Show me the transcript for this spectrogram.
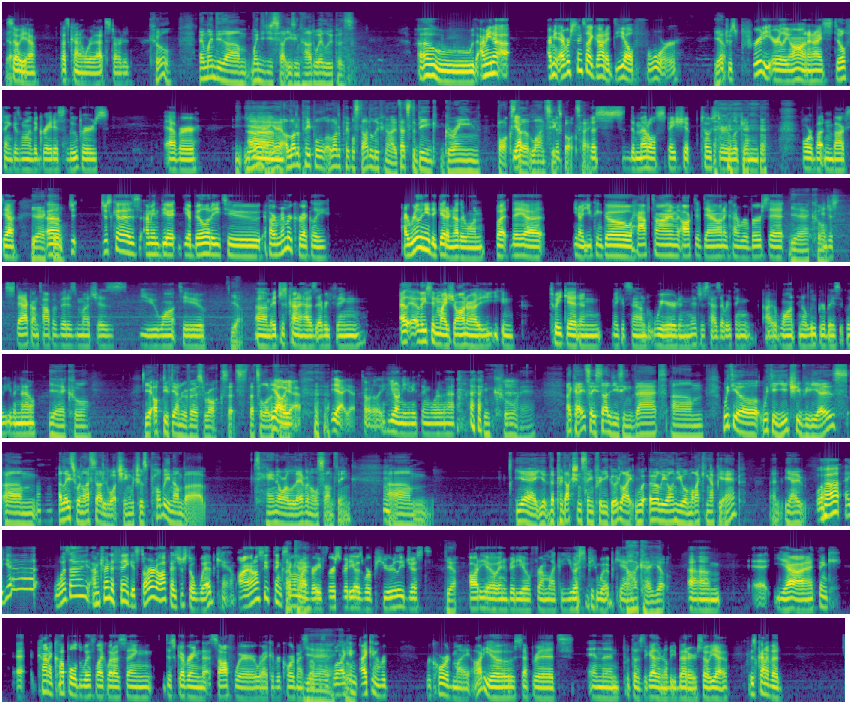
Yeah. so yeah that's kind of where that started cool. And when did um when did you start using hardware loopers? oh i mean I, I mean ever since i got a dl4 Yep. which was pretty early on, and I still think is one of the greatest loopers ever. Yeah, yeah. um, A lot of people a lot of people started looping on those. That's the big green box, Yep. the line six box, hey. The the metal spaceship toaster looking four button box, yeah. yeah, cool. Um, j- just because I mean the the ability to, if I remember correctly, I really need to get another one, but they uh, you know, you can go halftime, octave down, and kind of reverse it, yeah, cool. and just stack on top of it as much as you want to. Yeah. Um, it just kind of has everything. At, at least in my genre, you, you can tweak it and make it sound weird, and it just has everything I want in a looper, basically. Even now. Yeah, cool. Yeah, octave down reverse rocks. That's that's a lot of Yeah. Oh yeah. yeah. Yeah. Totally. You don't need anything more than that. cool, man. Okay, so you started using that um, with your with your YouTube videos. Um, Mhm. At least when I started watching, which was probably number ten or eleven or something. Mm. Um, yeah, you, the production seemed pretty good. Like early on, you were miking up your amp, and you know, well, uh, yeah. Was I? I'm trying to think. It started off as just a webcam. I honestly think some of my very first videos were purely just Yeah. audio and video from like a USB webcam. okay, yep, um, uh, yeah, I think uh, kind of coupled with like what I was saying, discovering that software where I could record myself. Yeah, like, well, I can I can re- record my audio separate and then put those together, and it'll be better. So yeah, it was kind of a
